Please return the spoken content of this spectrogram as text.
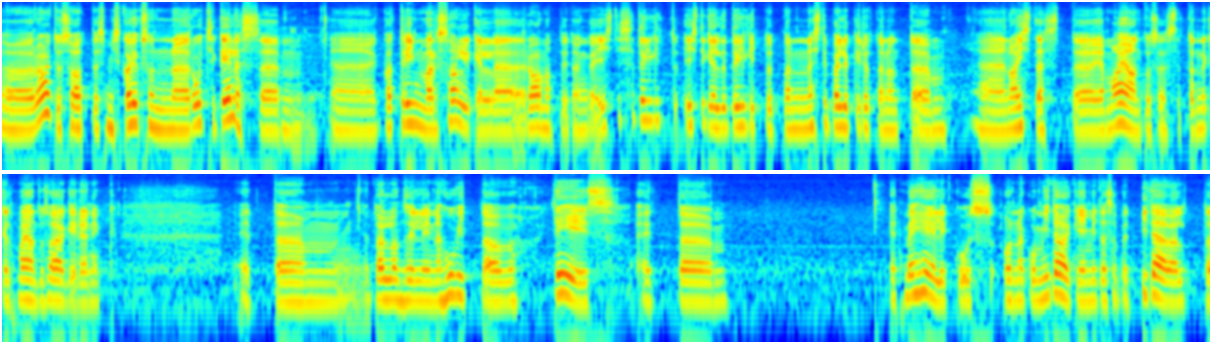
äh, raadiosaates, mis kahjuks on äh, rootsi keeles. Äh, Katrin Marsal, kelle raamatuid on ka Eestisse tõlgitud, eesti keelde tõlgitud, on hästi palju kirjutanud naistest ja majandusest, et ta on tegelikult majandusajakirjanik. et ähm, tal on selline huvitav tees, et ähm, et mehelikkus on nagu midagi, mida sa pead pidevalt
